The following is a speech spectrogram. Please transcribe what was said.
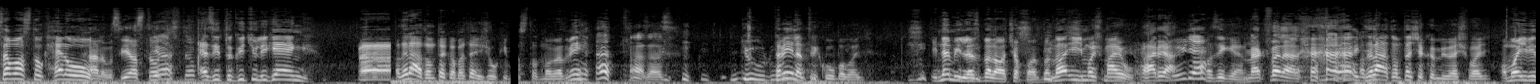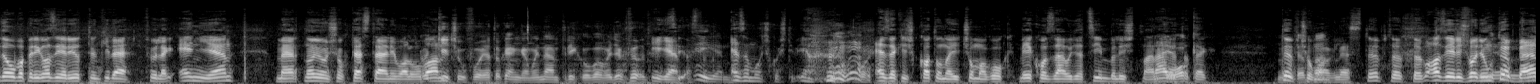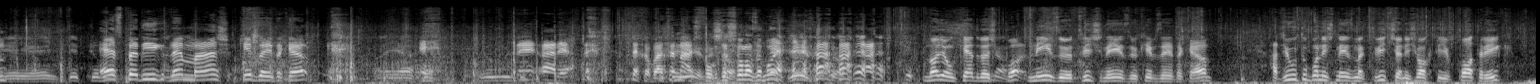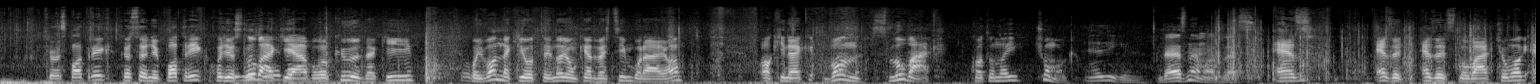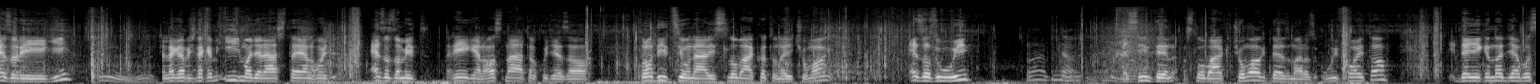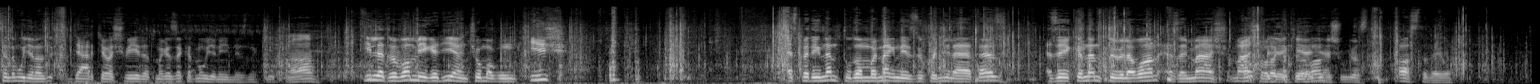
Szevasztok, hello! Hello, sziasztok! Sziasztok! Ez itt a Gütyüli Gang! Azért látom, te kabba, te is jó kibasztad magad, mi? Azaz. Te miért nem trikóba vagy? Így nem illesz bele a csapatba. Na, így most már jó. Várjál! Ugye? Az igen. Megfelel? Azért látom, te se köműves vagy. A mai videóban pedig azért jöttünk ide, főleg ennyien, mert nagyon sok tesztelni való van. Kicsúfoljatok engem, hogy nem trikóba vagyok. tudod? Igen. Sziasztok. Igen. Ez a mocskos tibi. Ezek is katonai csomagok, méghozzá ugye a címből is már rájöttetek. Több csomag van? lesz, több, több, több. Azért is vagyunk többen. Ez pedig nem más, képzeljétek el, Eh, várjál, te kabál, te más fogdosol, az a baj. Nagyon kedves pa- néző, Twitch néző, képzeljétek el. Hát Youtube-on is néz, meg Twitch-en is aktív Patrik. Kösz Patrik. Köszönjük Patrik, hogy ő Szlovákiából küldte ki, hogy van neki ott egy nagyon kedves cimborája, akinek van szlovák katonai csomag. Ez igen. De ez nem az lesz. Ez, ez egy, ez egy szlovák csomag, ez a régi. Legalábbis nekem így magyarázta el, hogy ez az, amit régen használtak, ugye ez a tradicionális szlovák katonai csomag. Ez az új, ez szintén a szlovák csomag, de ez már az új fajta. De egyébként nagyjából szerintem ugyanaz gyártja a svédet, meg ezeket ma ugyanígy néznek ki. Aha. Illetve van még egy ilyen csomagunk is. Ezt pedig nem tudom, majd megnézzük, hogy mi lehet ez. Ez egyébként nem tőle van, ez egy más, más Figyelj, valakitől van. Azt a de jó.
